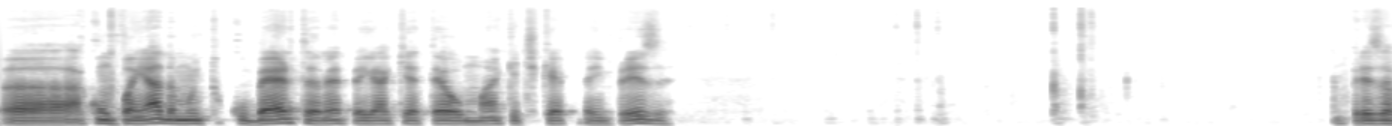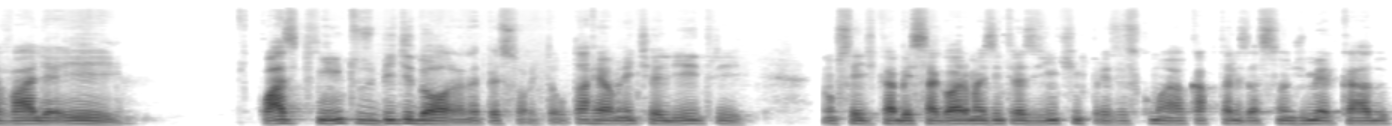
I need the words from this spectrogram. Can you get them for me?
uh, acompanhada, muito coberta, né? Pegar aqui até o market cap da empresa. A empresa vale aí quase 500 bi de dólar, né, pessoal? Então tá realmente ali entre, não sei de cabeça agora, mas entre as 20 empresas com maior capitalização de mercado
